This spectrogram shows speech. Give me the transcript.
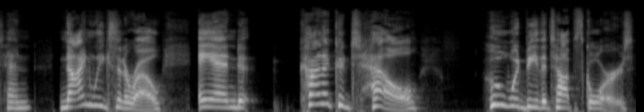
10, nine weeks in a row, and kind of could tell who would be the top scorers.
